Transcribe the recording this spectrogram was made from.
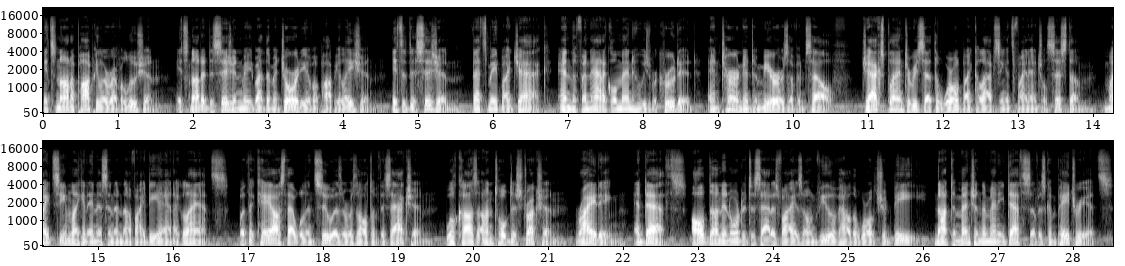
It's not a popular revolution. It's not a decision made by the majority of a population. It's a decision that's made by Jack and the fanatical men who he's recruited and turned into mirrors of himself. Jack's plan to reset the world by collapsing its financial system might seem like an innocent enough idea at a glance, but the chaos that will ensue as a result of this action will cause untold destruction, rioting, and deaths, all done in order to satisfy his own view of how the world should be, not to mention the many deaths of his compatriots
